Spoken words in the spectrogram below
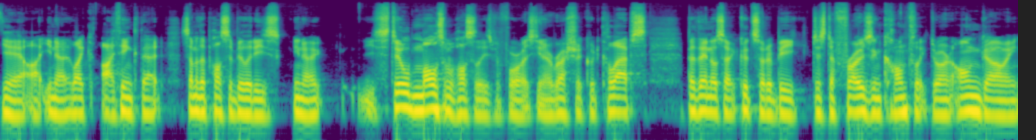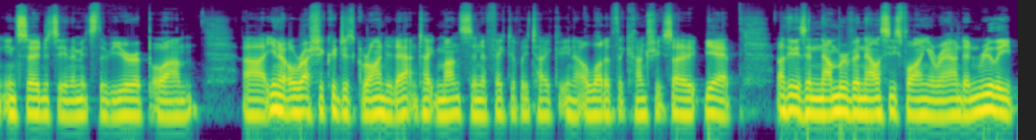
yeah I, you know like i think that some of the possibilities you know still multiple possibilities before us. You know russia could collapse but then also it could sort of be just a frozen conflict or an ongoing insurgency in the midst of europe or um, uh, you know or russia could just grind it out and take months and effectively take you know a lot of the country. So yeah i think there's a number of analyses flying around and really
